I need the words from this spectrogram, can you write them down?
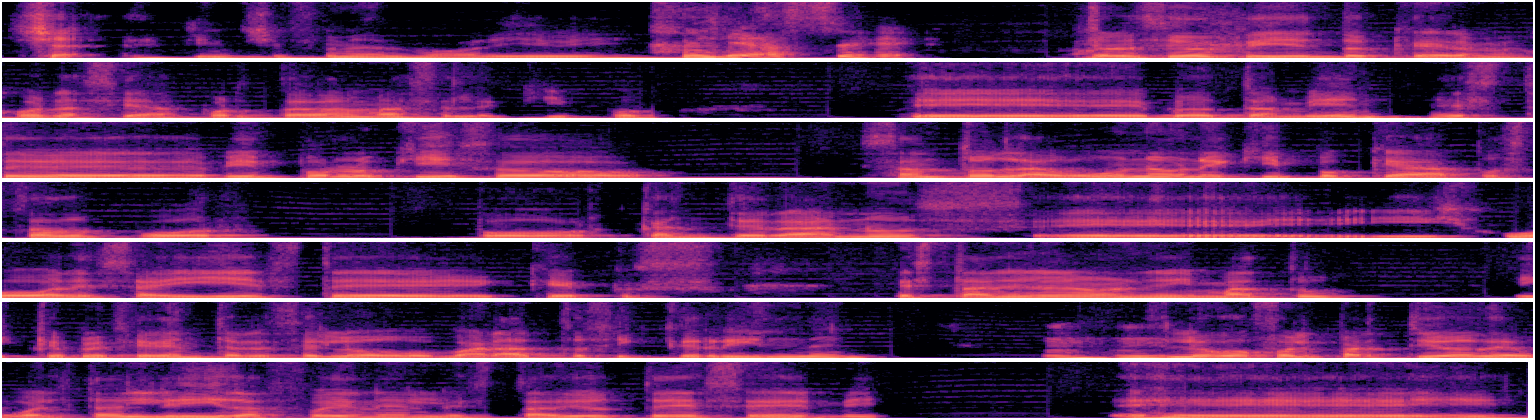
Che, pinche Funes Mori. ya sé. Pero sigo creyendo que a lo mejor así aportaba más el equipo. Eh, pero también, este, bien por lo que hizo Santos Laguna, un equipo que ha apostado por, por canteranos eh, y jugadores ahí este, que pues están en el anonimato y que prefieren traerse los baratos y que rinden. y luego fue el partido de vuelta, la ida fue en el estadio TSM. Eh,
